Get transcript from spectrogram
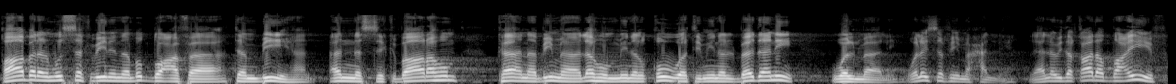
قابل المستكبرين بالضعفاء تنبيها أن استكبارهم كان بما لهم من القوة من البدن والمال وليس في محله. لأنه إذا قال الضعيف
